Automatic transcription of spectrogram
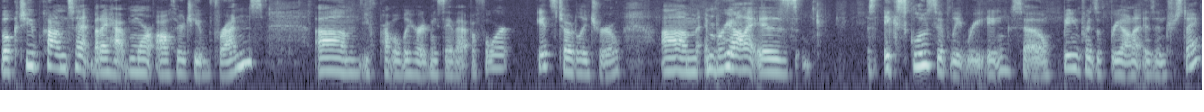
booktube content, but I have more authortube friends. Um, you've probably heard me say that before. It's totally true. Um, and Brianna is exclusively reading, so being friends with Brianna is interesting.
